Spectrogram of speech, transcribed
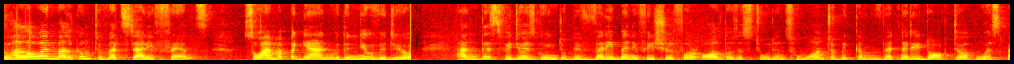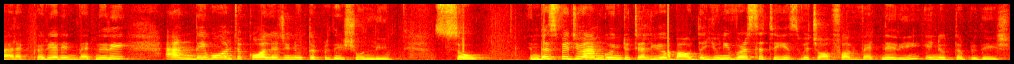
So hello and welcome to Vets Diary friends. So I'm up again with a new video and this video is going to be very beneficial for all those students who want to become veterinary doctor who aspire a career in veterinary and they want a college in Uttar Pradesh only. So in this video I am going to tell you about the universities which offer veterinary in Uttar Pradesh.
